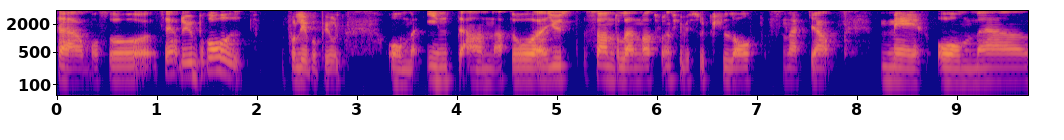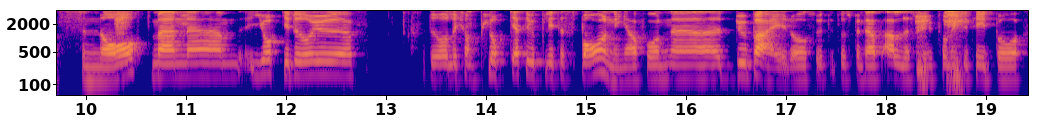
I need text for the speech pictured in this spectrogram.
termer, så ser det ju bra ut för Liverpool om inte annat. Och just Sunderland-matchen ska vi såklart snacka mer om eh, snart. Men eh, Jocke, du har ju du har liksom plockat upp lite spaningar från eh, Dubai. Du har suttit och spenderat alldeles för mycket tid på,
